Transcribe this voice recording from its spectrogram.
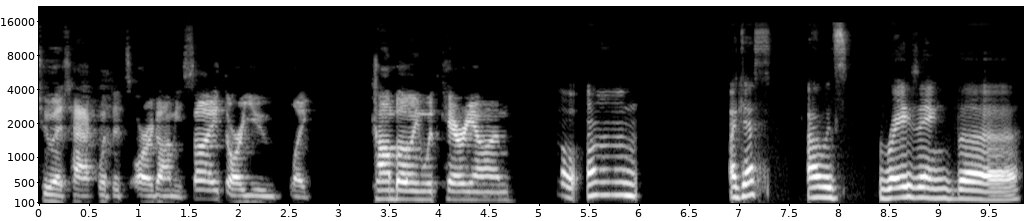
to attack with its origami scythe, or are you like comboing with carrion? Oh, um, I guess I was raising the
